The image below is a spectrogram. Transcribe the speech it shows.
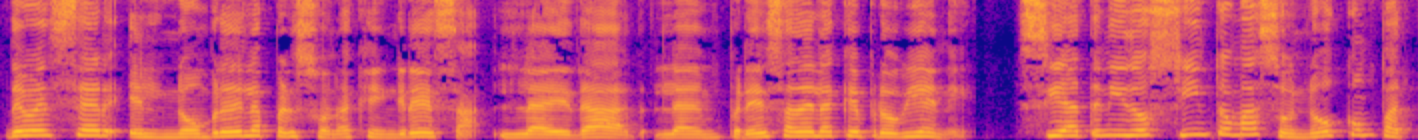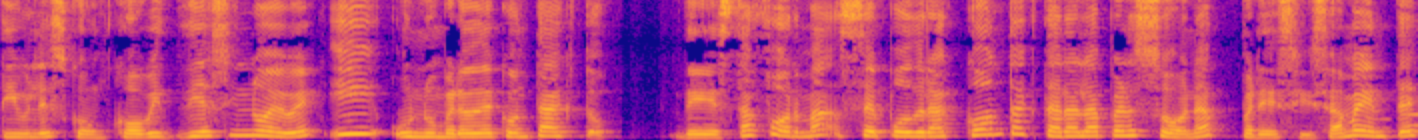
deben ser el nombre de la persona que ingresa, la edad, la empresa de la que proviene, si ha tenido síntomas o no compatibles con COVID-19 y un número de contacto. De esta forma se podrá contactar a la persona precisamente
